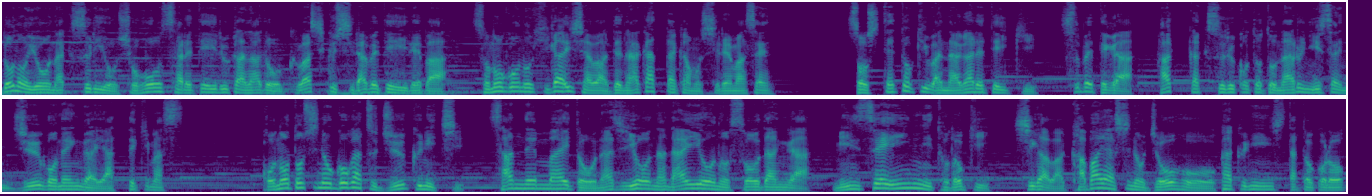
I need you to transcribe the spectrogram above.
どのような薬を処方されているかなどを詳しく調べていれば、その後の被害者は出なかったかもしれません。そして時は流れていき、すべてが発覚することとなる2015年がやってきます。この年の5月19日、3年前と同じような内容の相談が民生委員に届き、滋賀はカバヤシの情報を確認したところ、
